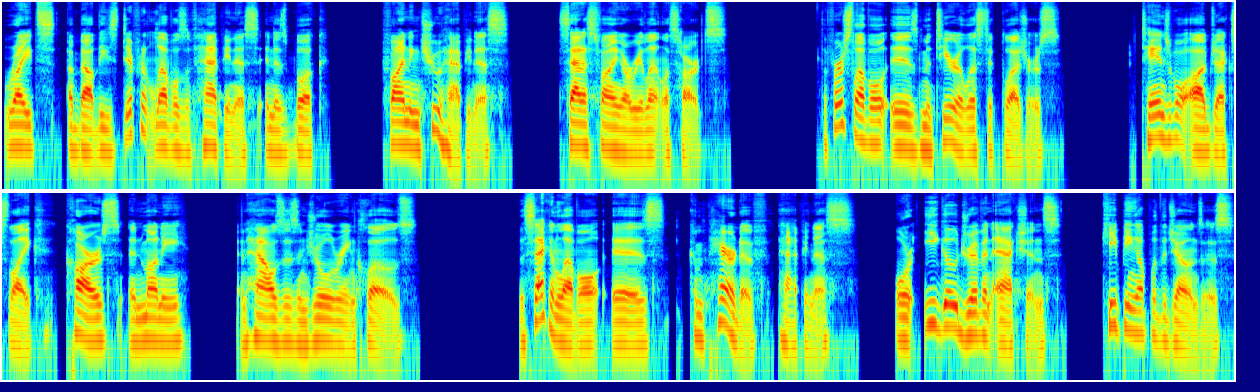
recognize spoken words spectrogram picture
writes about these different levels of happiness in his book, Finding True Happiness Satisfying Our Relentless Hearts. The first level is materialistic pleasures, tangible objects like cars and money and houses and jewelry and clothes. The second level is comparative happiness, or ego driven actions, keeping up with the Joneses.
